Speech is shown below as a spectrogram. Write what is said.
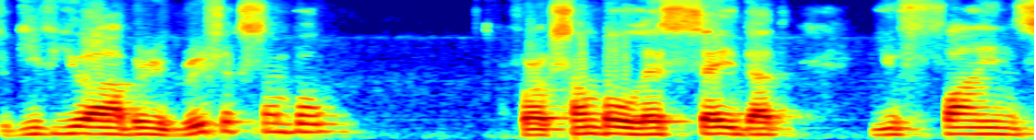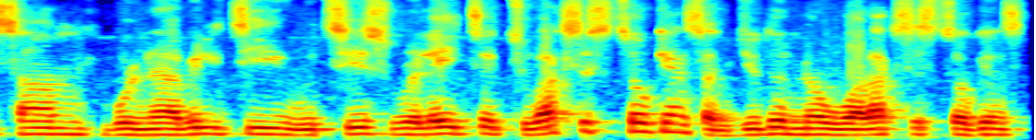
to give you a very brief example, for example, let's say that you find some vulnerability which is related to access tokens and you don't know what access tokens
